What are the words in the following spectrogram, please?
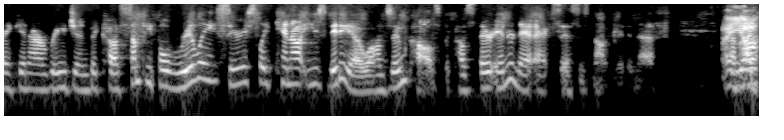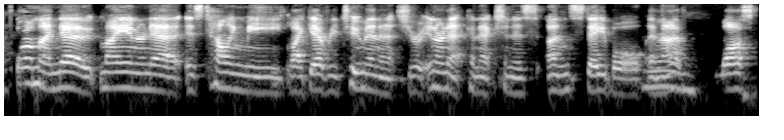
think in our region because some people really seriously cannot use video on zoom calls because their internet access is not good enough Um, Y'all I- saw my note. My internet is telling me like every two minutes, your internet connection is unstable. And I've Mm. lost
